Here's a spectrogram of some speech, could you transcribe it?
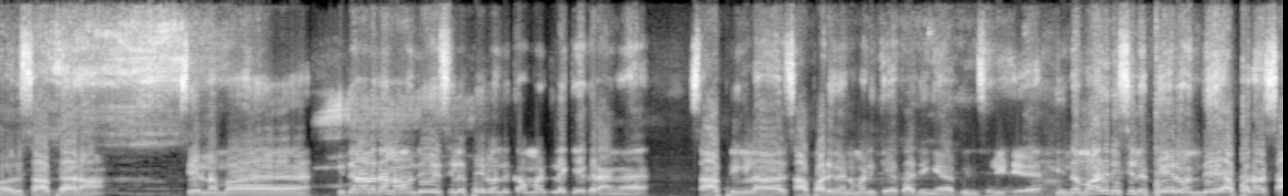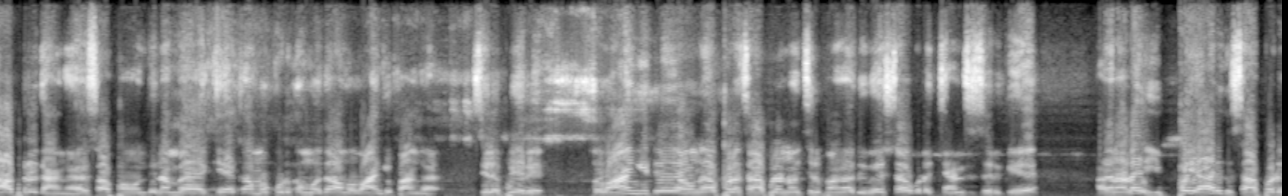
அவர் சாப்பிட்டாராம். சரி நம்ம இதனால தான் நான் வந்து சில பேர் வந்து கமெண்ட்ல கேட்குறாங்க சாப்பிட்டீங்களா? சாப்பாடு வேணுமான்னு கேட்காதீங்க அப்படின்னு சொல்லிட்டு. இந்த மாதிரி சில பேர் வந்து அப்பதான் சாப்பிட்ருக்காங்க ஸோ அப்போ வந்து நம்ம கேட்காம கொடுக்கும் போது அவங்க வாங்கிப்பாங்க சில பேர். ஸோ வாங்கிட்டு அவங்க அப்புறம் சாப்பிடணும்னு வச்சிருப்பாங்க. அது வேஸ்ட் ஆக கூட சான்சஸ் இருக்கு. அதனால இப்போ யாருக்கு சாப்பாடு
